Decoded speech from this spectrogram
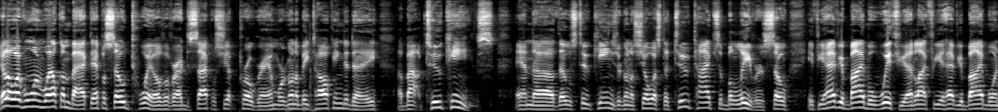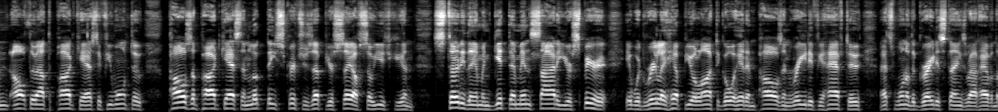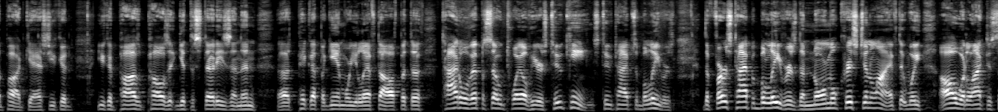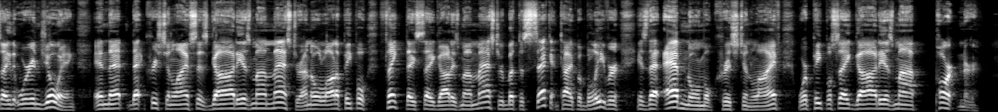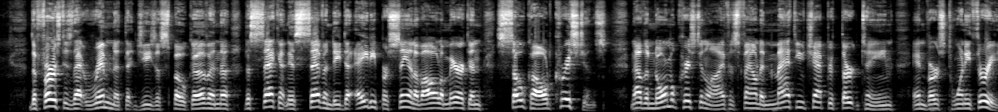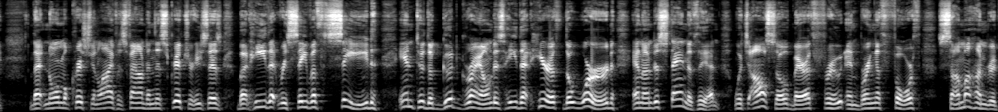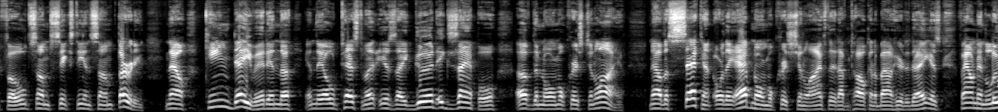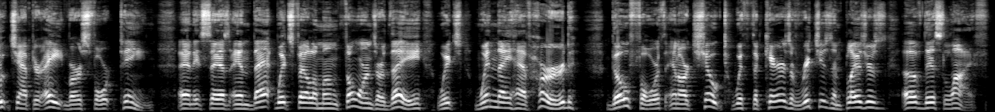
Hello, everyone. Welcome back to episode 12 of our discipleship program. We're going to be talking today about two kings. And uh, those two kings are going to show us the two types of believers. So, if you have your Bible with you, I'd like for you to have your Bible and all throughout the podcast. If you want to pause the podcast and look these scriptures up yourself so you can study them and get them inside of your spirit. It would really help you a lot to go ahead and pause and read if you have to. That's one of the greatest things about having the podcast. You could you could pause pause it, get the studies, and then uh, pick up again where you left off. But the title of episode 12 here is Two Kings, Two Types of Believers. The first type of believer is the normal Christian life that we all would like to say that we're enjoying. And that, that Christian life says, God is my master. I know a lot of people think they say God is my master, but the second type of believer is that abnormal Christian life where people say, God is my partner. The first is that remnant that Jesus spoke of, and the, the second is 70 to 80% of all American so called Christians. Now, the normal Christian life is found in Matthew chapter 13 and verse 23 that normal Christian life is found in this scripture. He says, But he that receiveth seed into the good ground is he that heareth the word and understandeth it, which also beareth fruit and bringeth forth some a hundredfold, some sixty, and some thirty. Now, King David in the in the Old Testament is a good example of the normal Christian life. Now, the second or the abnormal Christian life that I'm talking about here today is found in Luke chapter 8, verse 14. And it says, And that which fell among thorns are they which, when they have heard, go forth and are choked with the cares of riches and pleasures of this life,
